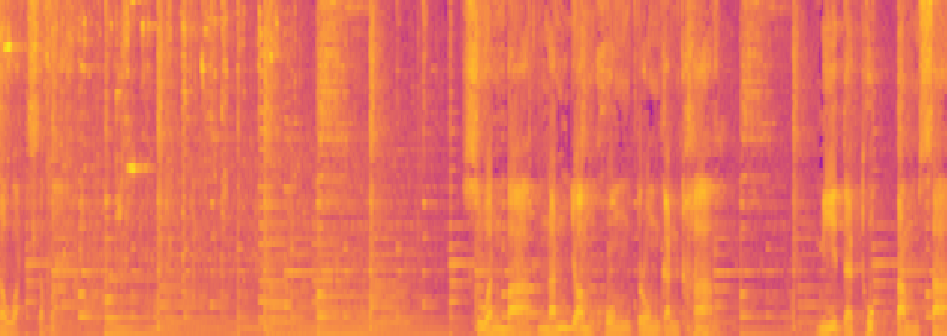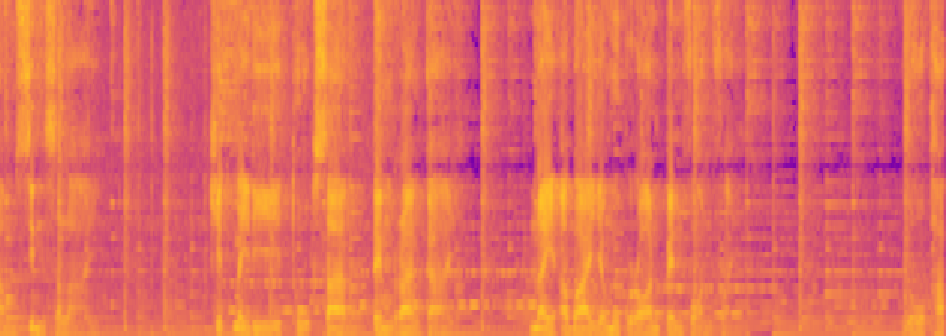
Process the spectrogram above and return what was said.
สวัสดิ์สบายส่วนบาปนั้นย่อมคงตรงกันข้าม มีแต่ทุกต่ำทรามสิ้นสลาย คิดไม่ดีถูกสร้างเต็มร่างกาย ในอบายยมุกร้อนเป็นฟอนไฟ โลภะ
